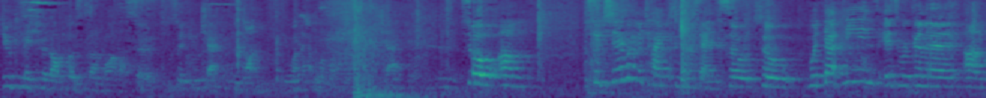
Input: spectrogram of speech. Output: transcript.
do commit to it, I'll post it on Wattle. So so you check if you want if you want to have one more chat. So um, so today we're going to type some loose ends. So, so what that means is we're going to um,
